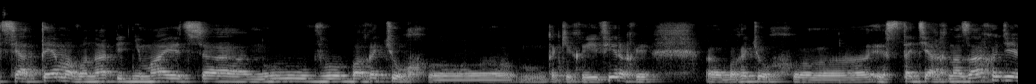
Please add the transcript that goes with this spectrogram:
Ця тема вона піднімається ну в багатьох таких і ефірах, і е, багатьох е, статтях на заході.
